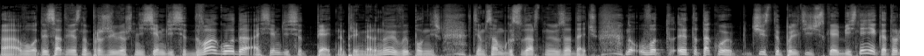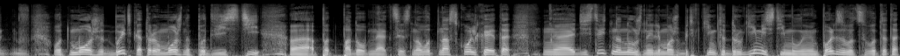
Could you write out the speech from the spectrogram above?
А, Вот, и, соответственно, проживешь не 72 года, а 75, например, ну и выполнишь тем самым государственную задачу. Ну, вот это такое чисто политическое объяснение, которое вот может быть, которое можно подвести а, под подобный акциз. Но вот насколько это а, действительно нужно или, может быть, какими-то другими стимулами пользоваться, вот это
